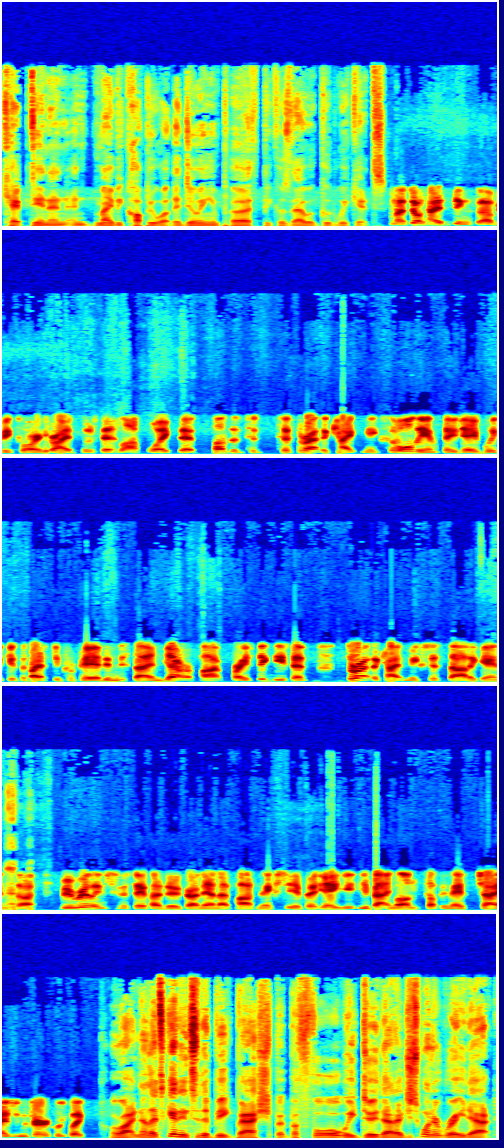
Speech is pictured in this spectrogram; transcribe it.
kept in, and, and maybe copy what they're doing in Perth because they were good wickets. Now, John Hastings, uh, Victorian great, sort of said last week that something to, to throw out the cake mix. So all the MCG wickets are basically prepared in the same Yarra Park precinct. He said, throw out the Mix, just start again. So be really interesting to see if they do go down that path next year. But yeah, you, bang on. Something to change very quickly. All right, now let's get into the big bash. But before we do that, I just want to read out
